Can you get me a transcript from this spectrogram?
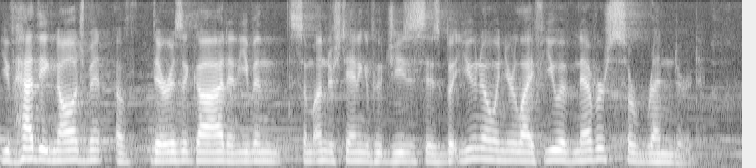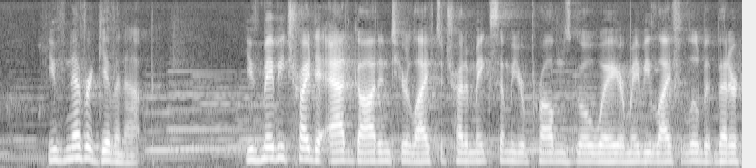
you've had the acknowledgement of there is a God and even some understanding of who Jesus is, but you know in your life you have never surrendered. You've never given up. You've maybe tried to add God into your life to try to make some of your problems go away or maybe life a little bit better.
